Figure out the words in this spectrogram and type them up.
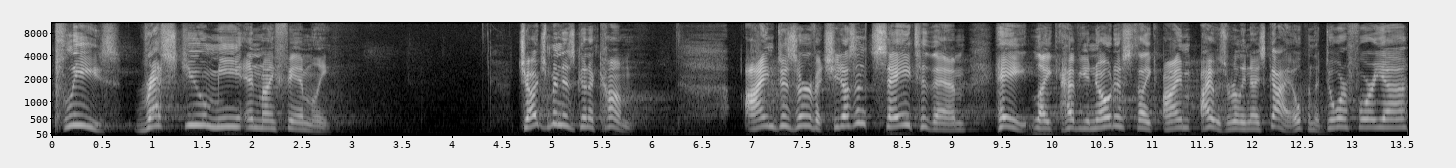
Please rescue me and my family. Judgment is going to come. I deserve it. She doesn't say to them, "Hey, like, have you noticed? Like, I'm I was a really nice guy. I opened the door for you,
